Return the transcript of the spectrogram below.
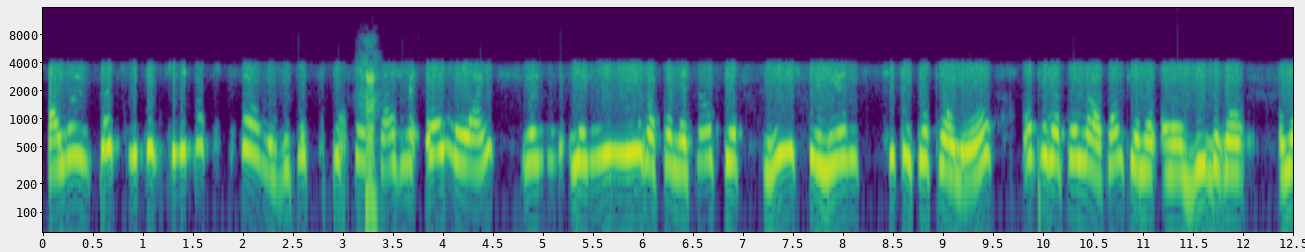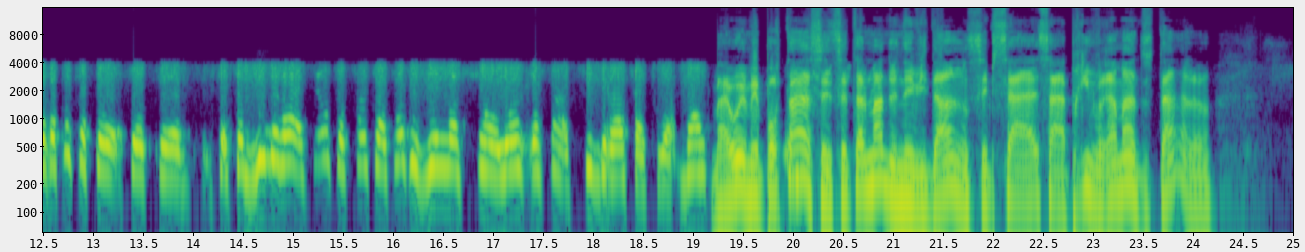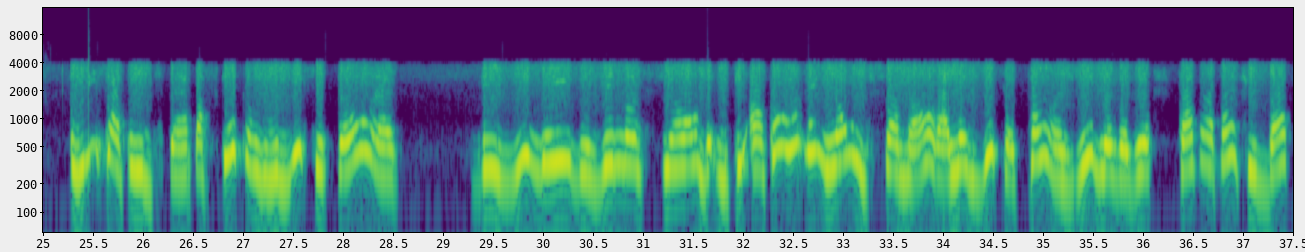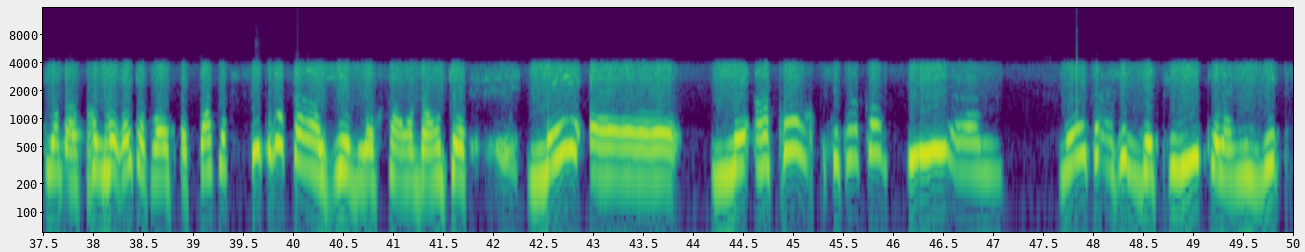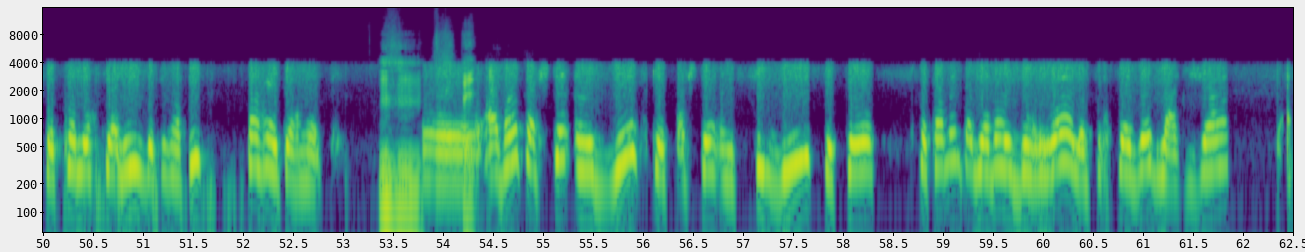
elle a une petite, des petites formes, des petits pourcentages, mais au moins, il y a une, mini reconnaissance que oui, Céline, si tu n'étais pas là, on ne pourrait pas l'entendre, puis on, on. On n'aura pas cette, cette, cette, vibration, cette sensation, ces émotions-là ressenties grâce à toi. Donc, ben oui, mais pourtant, c'est tellement d'une évidence. Et puis ça, ça a pris vraiment du temps, là. Oui, ça a pris du temps. Parce que, comme je vous dis, c'est pas. Euh, des idées, des émotions, de, puis encore même l'onde sonore, elle existe, c'est tangible, là, je veux dire, quand on entend un feedback là, dans ton oreille quand vois un spectacle, c'est très tangible le son. Donc, euh, mais euh, mais encore, c'est encore plus euh, moins tangible depuis que la musique se commercialise de plus en plus par Internet. Mhm. Euh, Ben- Avant, t'achetais un disque, t'achetais un CD, c'était c'était quand même, y avait un droit, là, tu recevais de l'argent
